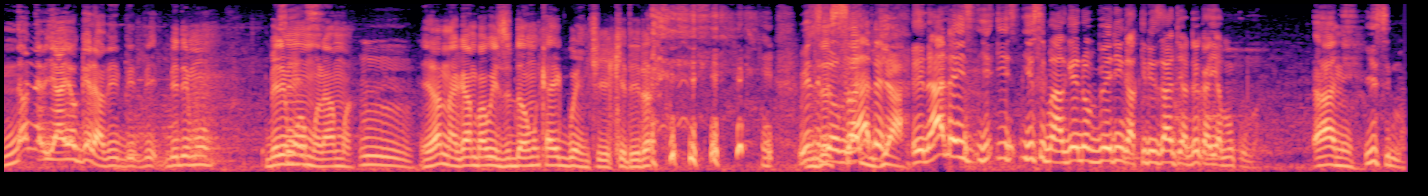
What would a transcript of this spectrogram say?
No nebyayogera bi- bi- bi- birimu birimu omulamwa Mm. era nagamba wisdom kayi gwe nkiikirira. Wisdom sajja. naate- eh, naate Is- Is- isima agenda obubeeri ng'akkiriza nti ate kaye yamukuba ani? Isima.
